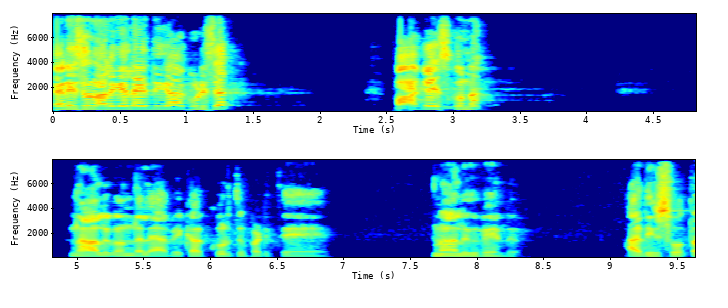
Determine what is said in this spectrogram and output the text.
కనీసం నాలుగేళ్ళు అయిందిగా గుడిసె? పాక వేసుకున్నా? నాలుగు వందల యాభై కక్కుర్తి పడితే నాలుగు వేలు. అది సుత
